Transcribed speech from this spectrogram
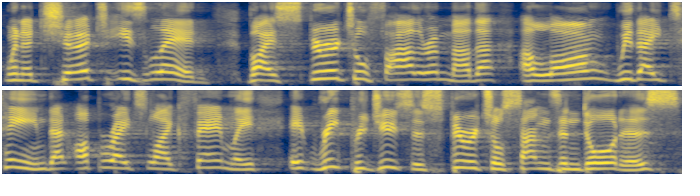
when a church is led by a spiritual father and mother, along with a team that operates like family, it reproduces spiritual sons and daughters,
